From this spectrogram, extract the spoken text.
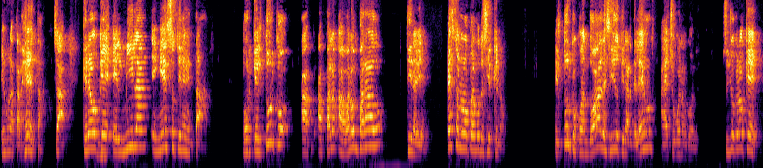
es una tarjeta. O sea, creo que el Milan en eso tiene ventaja. Porque el turco a, a palo- a balón parado tira bien. Esto no lo podemos decir que no. El turco cuando ha decidido tirar de lejos ha hecho buenos goles. Entonces, yo creo que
